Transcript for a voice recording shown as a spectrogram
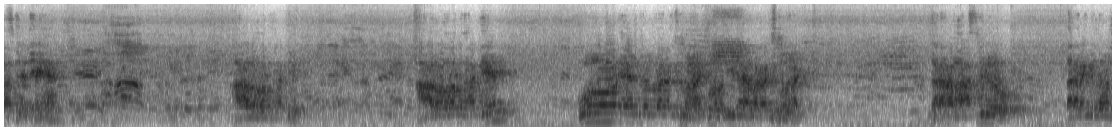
আছে তাই না? আরও থাকবেন কোনো টেনশন করার কিছু করার তারা কিন্তু আমার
